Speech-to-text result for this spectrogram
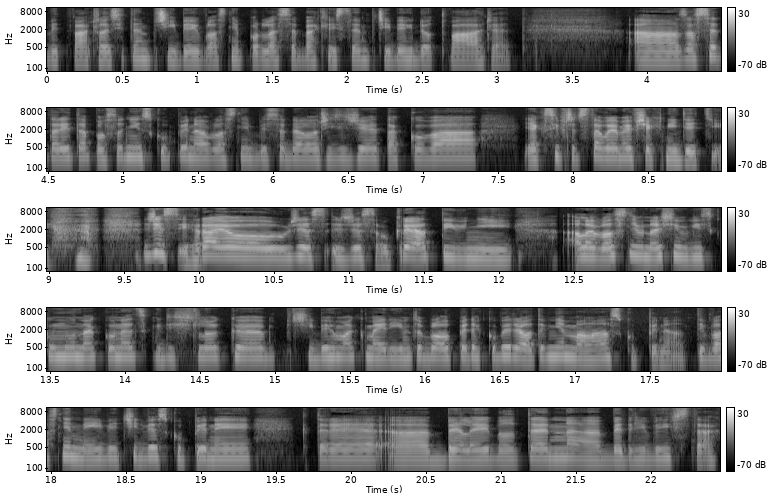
vytvářeli si ten příběh vlastně podle sebe, chtěli si ten příběh dotvářet. A zase tady ta poslední skupina vlastně by se dalo říct, že je taková, jak si představujeme všechny děti. že si hrajou, že, že jsou kreativní, ale vlastně v našem výzkumu nakonec, když šlo k příběhům a k médiím, to byla opět jakoby relativně malá skupina. Ty vlastně největší dvě skupiny, které eh, byly, byl ten eh, bedlivý vztah,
